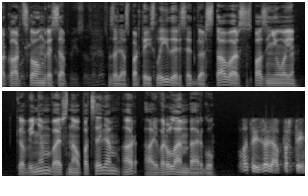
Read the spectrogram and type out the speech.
ārkārtas kongresa. Zaļās partijas līderis Edgars Tavars paziņoja, ka viņam vairs nav pa ceļam ar Aivaru Lembergu. Latvijas zaļā partija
